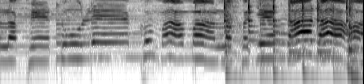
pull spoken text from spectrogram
લખે તું લેખ મામા લખજે તારા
